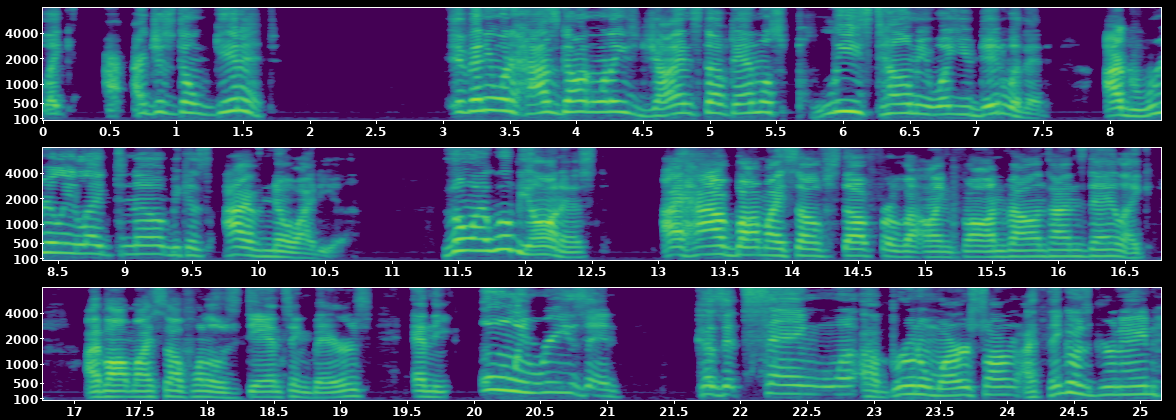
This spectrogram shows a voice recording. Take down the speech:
Like, I, I just don't get it. If anyone has gotten one of these giant stuffed animals, please tell me what you did with it. I'd really like to know because I have no idea. Though I will be honest, I have bought myself stuff for like on Valentine's Day. Like I bought myself one of those dancing bears, and the only reason because it sang a Bruno Mars song. I think it was Grenade.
